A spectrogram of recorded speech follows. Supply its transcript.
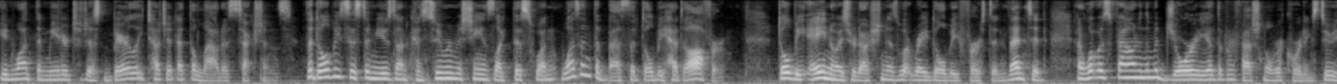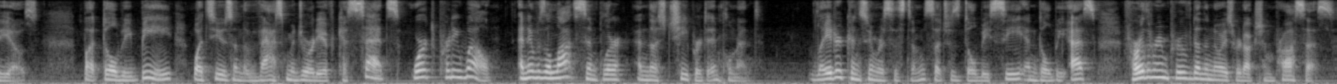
you'd want the meter to just barely touch it at the loudest sections. The Dolby system used on consumer machines like this one wasn't the best that Dolby had to offer. Dolby A noise reduction is what Ray Dolby first invented, and what was found in the majority of the professional recording studios. But Dolby B, what's used on the vast majority of cassettes, worked pretty well, and it was a lot simpler and thus cheaper to implement. Later consumer systems, such as Dolby C and Dolby S, further improved on the noise reduction process.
